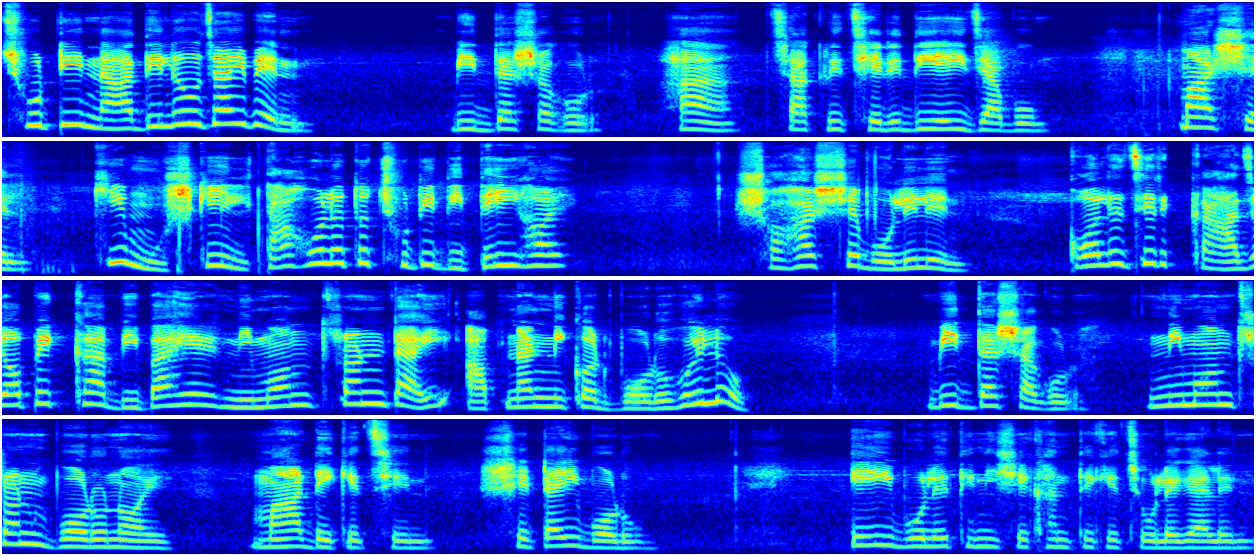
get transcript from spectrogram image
ছুটি না দিলেও যাইবেন? বিদ্যাসাগর হ্যাঁ চাকরি ছেড়ে দিয়েই যাব। মার্শাল, কি মুশকিল, তাহলে তো ছুটি দিতেই হয়। সহাস্যে বলিলেন কলেজের কাজ অপেক্ষা বিবাহের নিমন্ত্রণটাই আপনার নিকট বড় হইল? বিদ্যাসাগর, নিমন্ত্রণ বড় নয়, মা ডেকেছেন, সেটাই বড়। এই বলে তিনি সেখান থেকে চলে গেলেন।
